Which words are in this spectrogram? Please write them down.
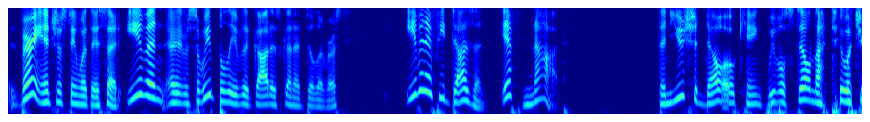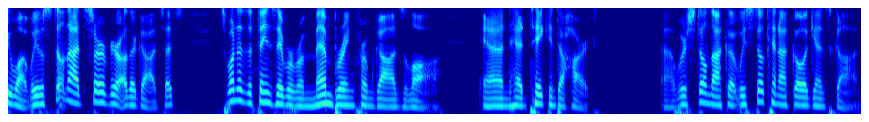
very interesting what they said. Even uh, so, we believe that God is going to deliver us. Even if He doesn't, if not, then you should know, O King, we will still not do what you want. We will still not serve your other gods. That's it's one of the things they were remembering from God's law and had taken to heart. Uh, we're still not go. We still cannot go against God.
